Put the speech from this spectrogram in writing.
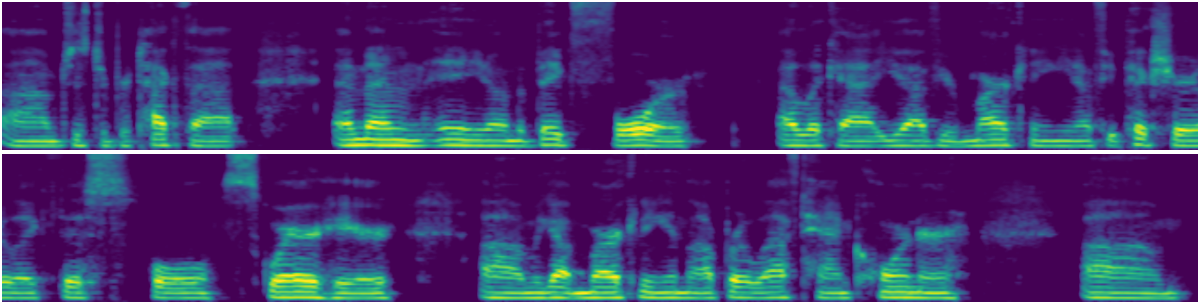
um, just to protect that. And then eh, you know in the big four, I look at you have your marketing. You know if you picture like this whole square here, um, we got marketing in the upper left hand corner. Um,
